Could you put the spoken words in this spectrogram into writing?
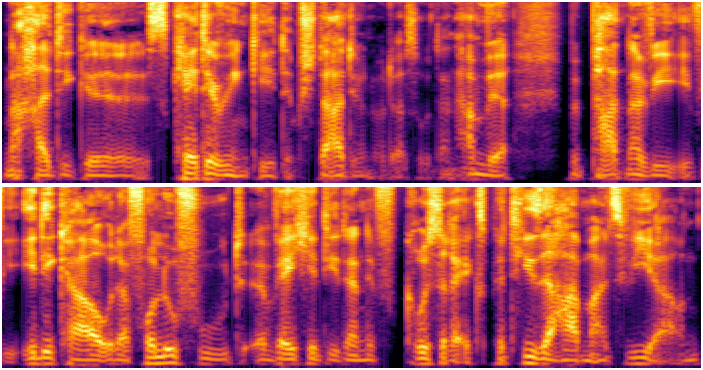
nachhaltiges Catering geht im Stadion oder so, dann haben wir mit Partner wie, wie Edeka oder Follow Food äh, welche, die dann eine größere Expertise haben als wir. Und,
